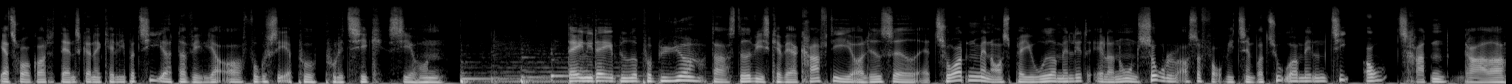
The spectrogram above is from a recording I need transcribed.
Jeg tror godt, danskerne kan lide partier, der vælger at fokusere på politik, siger hun. Dagen i dag byder på byer, der stedvis kan være kraftige og ledsaget af torden, men også perioder med lidt eller nogen sol, og så får vi temperaturer mellem 10 og 13 grader.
